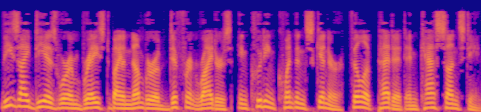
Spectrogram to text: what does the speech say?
These ideas were embraced by a number of different writers, including Quentin Skinner, Philip Pettit and Cass Sunstein.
